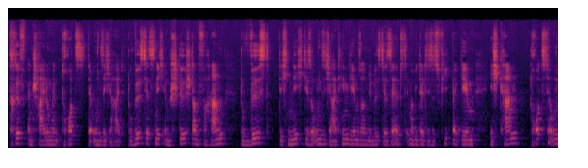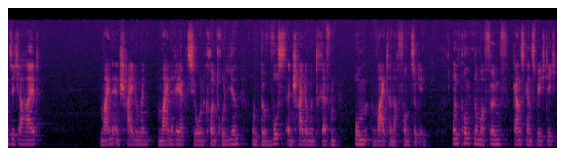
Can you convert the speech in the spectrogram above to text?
triff Entscheidungen trotz der Unsicherheit. Du willst jetzt nicht im Stillstand verharren, du willst dich nicht dieser Unsicherheit hingeben, sondern du willst dir selbst immer wieder dieses Feedback geben. Ich kann trotz der Unsicherheit meine Entscheidungen, meine Reaktion kontrollieren und bewusst Entscheidungen treffen, um weiter nach vorn zu gehen. Und Punkt Nummer 5, ganz, ganz wichtig,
